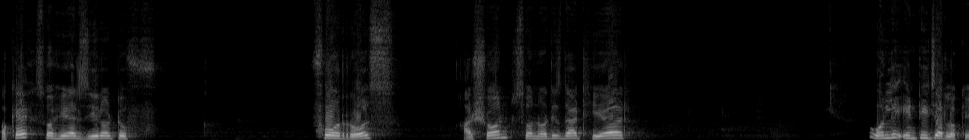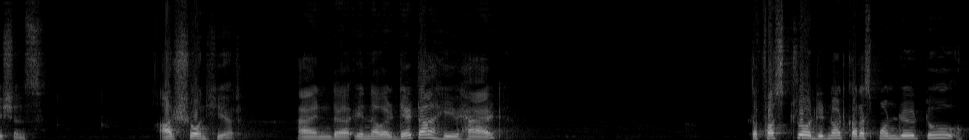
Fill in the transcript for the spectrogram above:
Okay, so here 0 to 4 rows are shown. So notice that here only integer locations are shown here. And uh, in our data he had the first row did not correspond to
